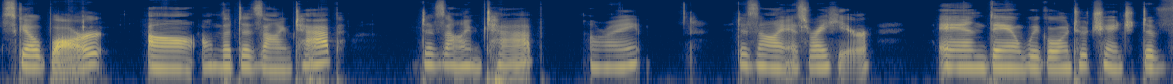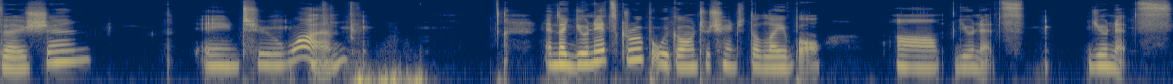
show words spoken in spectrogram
Scale bar uh, on the design tab. Design tab, alright. Design is right here and then we're going to change division into 1. In the units group, we're going to change the label. Um, units. Units.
